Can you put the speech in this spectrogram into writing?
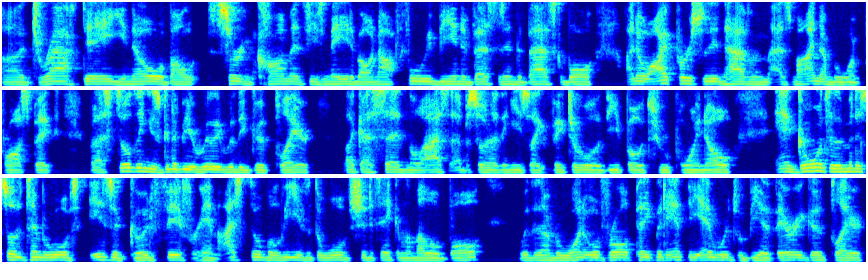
uh, draft day, you know, about certain comments he's made about not fully being invested into basketball. I know I personally didn't have him as my number one prospect, but I still think he's going to be a really, really good player. Like I said in the last episode, I think he's like Victor Oladipo 2.0. And going to the Minnesota Timberwolves is a good fit for him. I still believe that the Wolves should have taken LaMelo Ball with the number one overall pick, but Anthony Edwards would be a very good player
